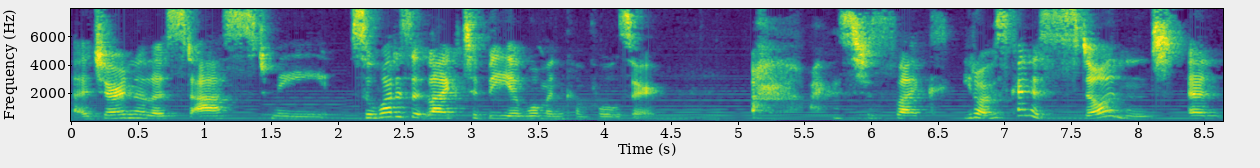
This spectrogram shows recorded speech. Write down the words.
A journalist asked me, So, what is it like to be a woman composer? I was just like, you know, I was kind of stunned. And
